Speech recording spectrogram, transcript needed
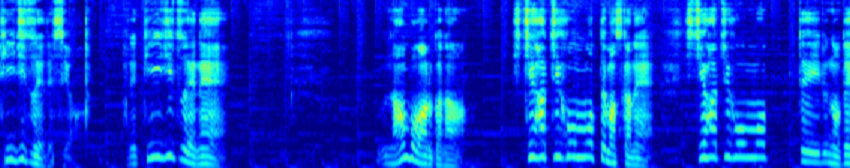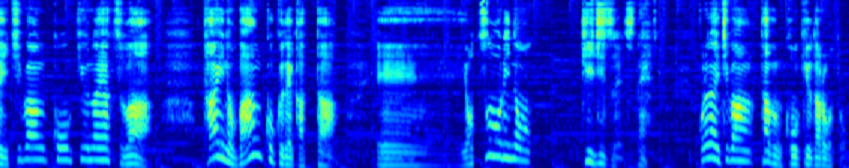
T 字杖ですよ。で、T 字杖ね、何本あるかな ?7、8本持ってますかね ?7、8本持っているので、一番高級なやつは、タイのバンコクで買った、えー、四つ折りの T 字杖ですね。これが一番多分高級だろうと思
